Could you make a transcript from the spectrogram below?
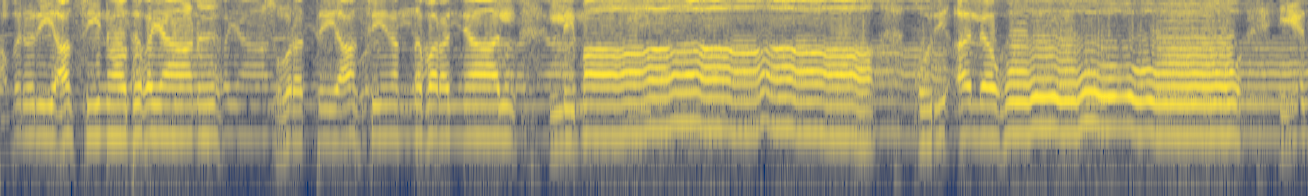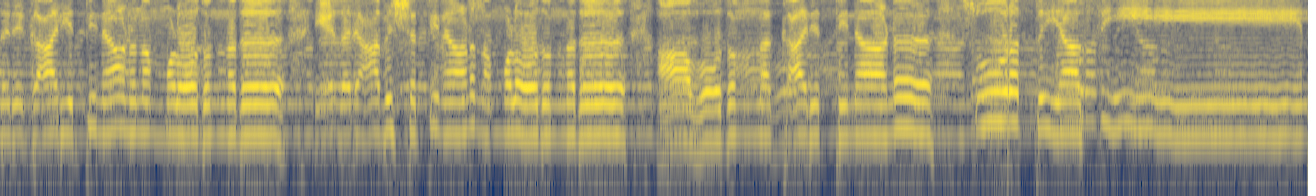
അവരൊരു യാസീൻ ഓതുകയാണ്. സൂറത്ത് യാസീൻ എന്ന് പറഞ്ഞാൽ ലിമാ. ഏതൊരു കാര്യത്തിനാണ് നമ്മൾ ഓതുന്നത്? ഏതൊരു ആവശ്യത്തിനാണ് നമ്മൾ ഓതുന്നത്? ആ ഓതുന്ന കാര്യത്തിനാണ് സൂറത്ത് യാസീൻ.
